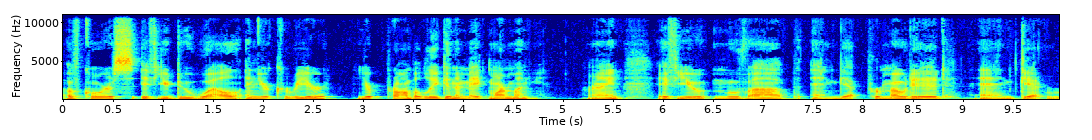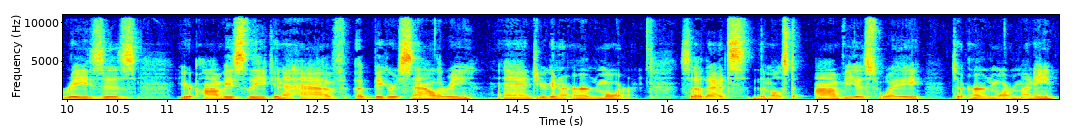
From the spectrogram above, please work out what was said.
Of course, if you do well in your career, you're probably going to make more money, right? If you move up and get promoted and get raises, you're obviously going to have a bigger salary and you're going to earn more. So that's the most obvious way to earn more money.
